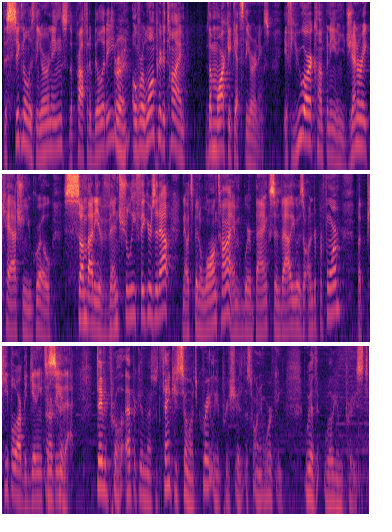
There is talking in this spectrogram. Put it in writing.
The signal is the earnings, the profitability. Right. Over a long period of time, the market gets the earnings. If you are a company and you generate cash and you grow, somebody eventually figures it out. Now, it's been a long time where banks and value has underperformed, but people are beginning to okay. see that. David Pearl, Epoch Investments, thank you so much. Greatly appreciate it this morning working with William Priest.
